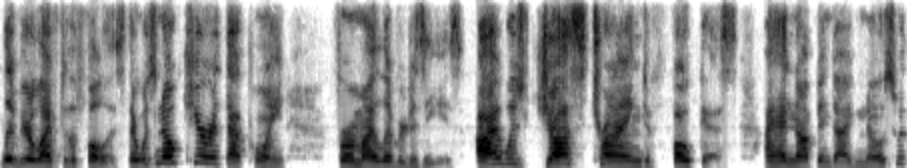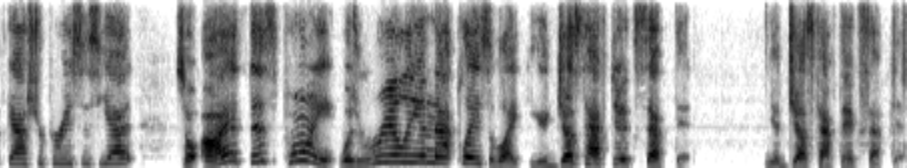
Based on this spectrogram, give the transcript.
live your life to the fullest. There was no cure at that point for my liver disease. I was just trying to focus. I had not been diagnosed with gastroparesis yet. So I, at this point, was really in that place of like, you just have to accept it. You just have to accept it.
